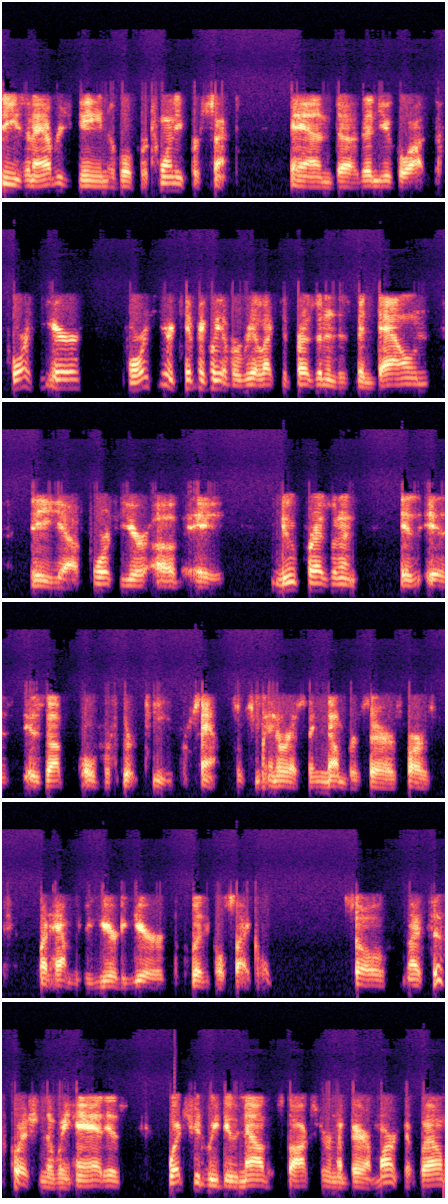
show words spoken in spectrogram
sees an average gain of over 20 percent. And uh, then you go out the fourth year, fourth year typically of a reelected president has been down. The uh, fourth year of a new president is is is up over 13 percent. So some interesting numbers there as far as what happens year to year the political cycle. So my fifth question that we had is, what should we do now that stocks are in a bear market? Well,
